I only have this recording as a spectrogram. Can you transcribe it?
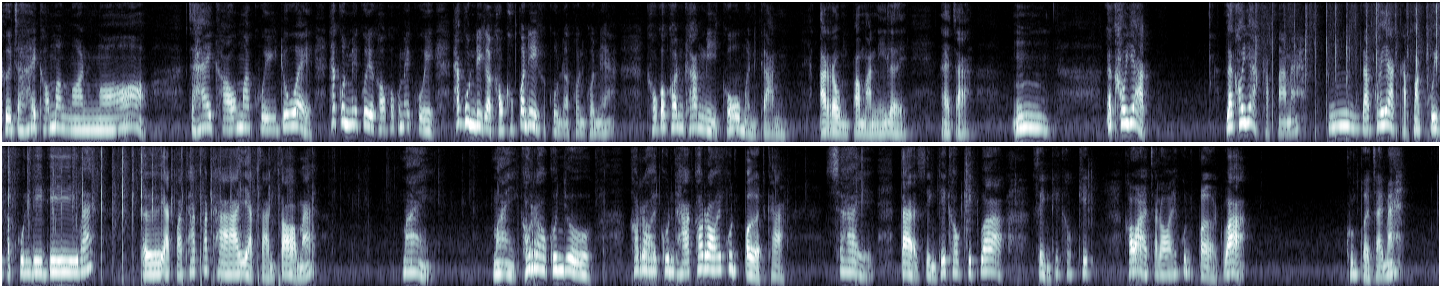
คือจะให้เขามางอนง้อ จะให้เขามาคุยด้วย ถ้าคุณไม่คุยกับเขาเขาก็ไม่คุย ถ้าคุณดีกับเขาเขาก็ดีกับคุณอะคนคนนี้เขาก็ค่อนข้างมีอีโก้เหมือนกัน อารมณ์ประมาณนี้เลยนะจ๊ะอืม แล้วเขาอยาก แล้วเขาอยากกลับมาไหมอืม แล้วเขาอยากกลับมาคุยกับคุณดีๆไหมเอออยากมาทักมาทายอยากสานต่อไหมไม่ ไม่เขารอคุณอยู่เขารอให้คุณทักเขารอให้คุณเปิดค่ะ ใช่ แต่สิ่งที่เขาคิดว่าสิ่งที่เขาคิด เขาอาจจะรอให้คุณเปิดว่า คุณเปิดใจไหม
